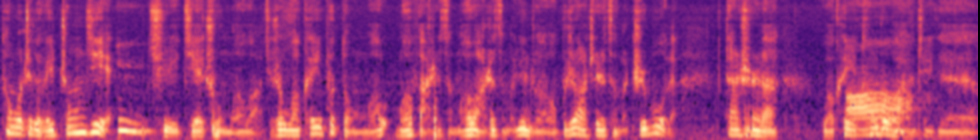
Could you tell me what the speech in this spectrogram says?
通过这个为中介，嗯，去接触魔网，就是我可以不懂魔魔法是怎么魔网是怎么运作的，我不知道这是怎么织布的，但是呢，我可以通过这个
